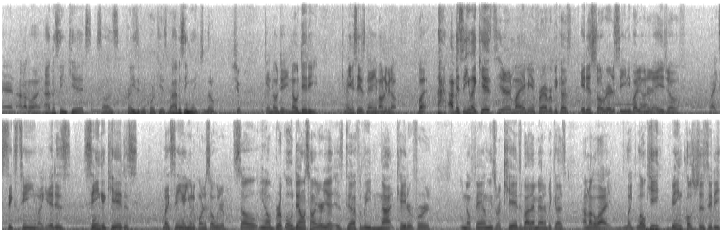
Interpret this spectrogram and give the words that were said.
and I'm not gonna lie, I haven't seen kids, so it's crazy to record kids, but I haven't seen like little. Okay, no Diddy, no Diddy. Can I even say his name? I don't even know. But I've been seeing like kids here in Miami and forever because it is so rare to see anybody under the age of like 16. Like it is seeing a kid is like seeing a unicorn. It's so weird. So you know, Brickell downtown area is definitely not catered for you know families or kids by that manner because I'm not gonna lie, like low key being closer to the city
